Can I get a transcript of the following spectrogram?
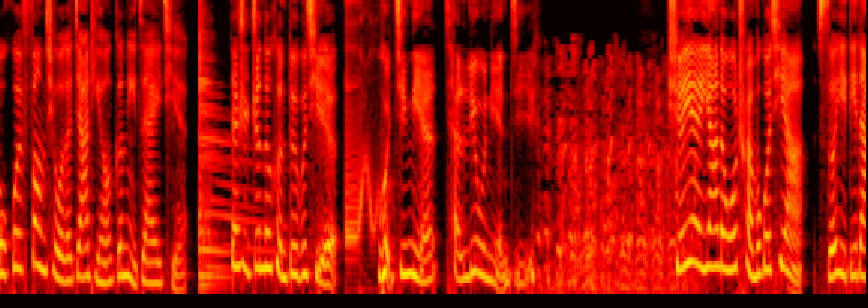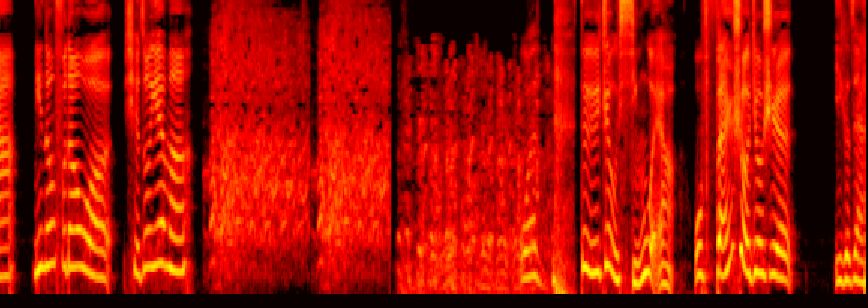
我会放弃我的家庭跟你在一起。但是真的很对不起，我今年才六年级，学业压得我喘不过气啊！所以滴答，你能辅导我写作业吗？”我对于这种行为啊，我反手就是一个赞，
